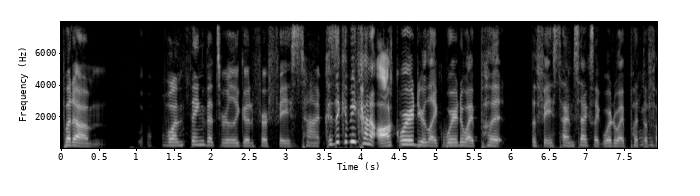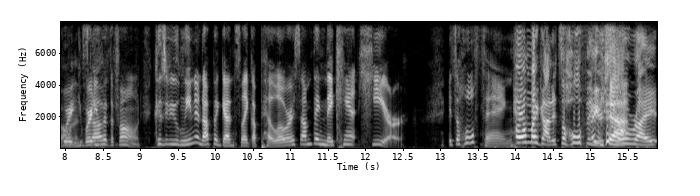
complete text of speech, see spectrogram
But um one thing that's really good for FaceTime cuz it could be kind of awkward. You're like, "Where do I put the FaceTime sex? Like where do I put the phone?" Where, where do you put the phone? Because if you lean it up against like a pillow or something, they can't hear. It's a whole thing. Oh my god, it's a whole thing. You're Yeah. so right.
